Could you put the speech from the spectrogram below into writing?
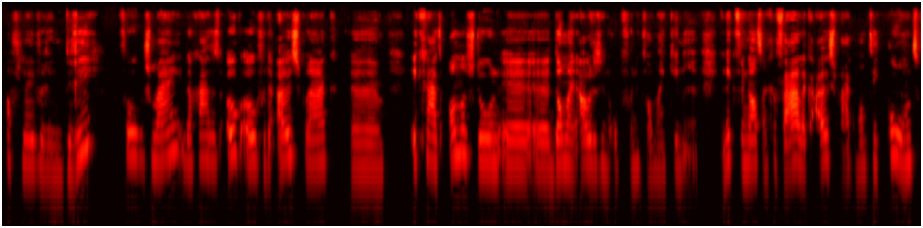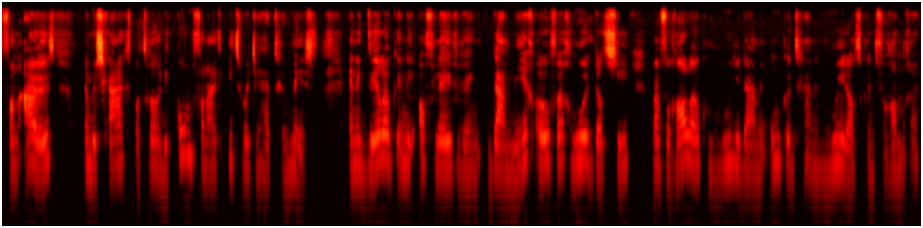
aflevering 3? Volgens mij. Dan gaat het ook over de uitspraak Ehm, ik ga het anders doen eh, eh, dan mijn ouders in de opvoeding van mijn kinderen. En ik vind dat een gevaarlijke uitspraak, want die komt vanuit een beschadigd patroon. Die komt vanuit iets wat je hebt gemist. En ik deel ook in die aflevering daar meer over, hoe ik dat zie, maar vooral ook hoe je daarmee om kunt gaan en hoe je dat kunt veranderen.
